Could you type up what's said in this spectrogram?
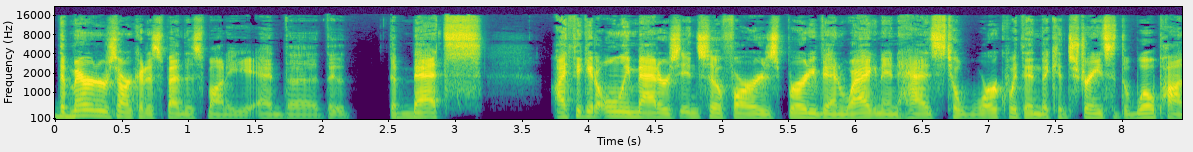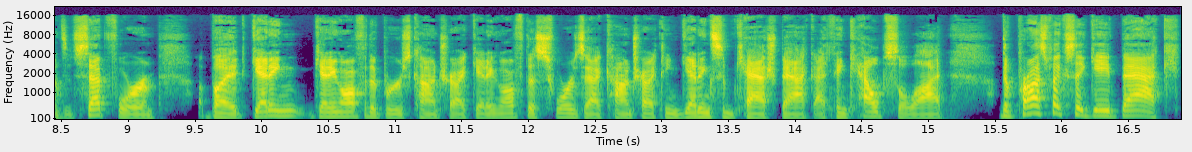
the Mariners aren't going to spend this money, and the the the Mets I think it only matters insofar as Brodie Van Wagenen has to work within the constraints that the Wilpons have set for him. But getting getting off of the Bruce contract, getting off the Swarzak contract, and getting some cash back, I think helps a lot. The prospects they gave back,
